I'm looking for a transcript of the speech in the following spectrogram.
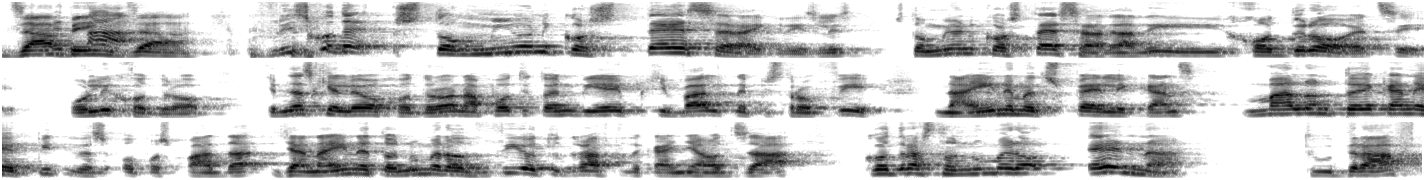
Τζα being τζα. Βρίσκονται στο μείον 24 οι Grizzlies. Στο μείον 24, δηλαδή χοντρό, έτσι. Πολύ χοντρό. Και μιας και λέω χοντρό, να πω ότι το NBA που έχει βάλει την επιστροφή να είναι με τους Pelicans, μάλλον το έκανε επίτηδες όπως πάντα, για να είναι το νούμερο 2 του draft του 19 ο Τζα, κόντρα στο νούμερο 1 του draft,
